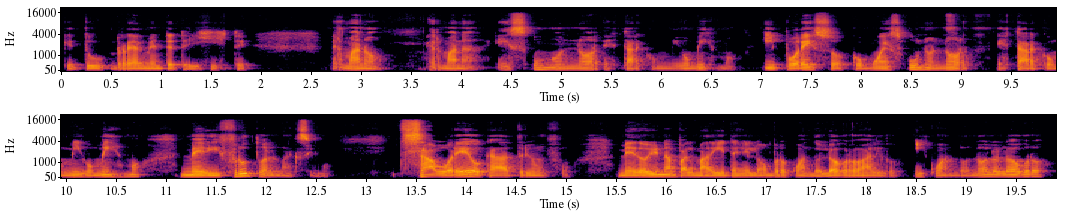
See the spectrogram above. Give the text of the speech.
que tú realmente te dijiste, hermano, hermana, es un honor estar conmigo mismo. Y por eso, como es un honor estar conmigo mismo, me disfruto al máximo. Saboreo cada triunfo. Me doy una palmadita en el hombro cuando logro algo. Y cuando no lo logro,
